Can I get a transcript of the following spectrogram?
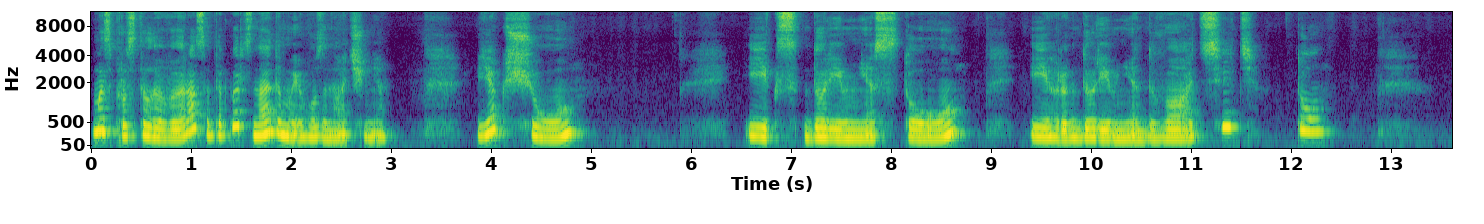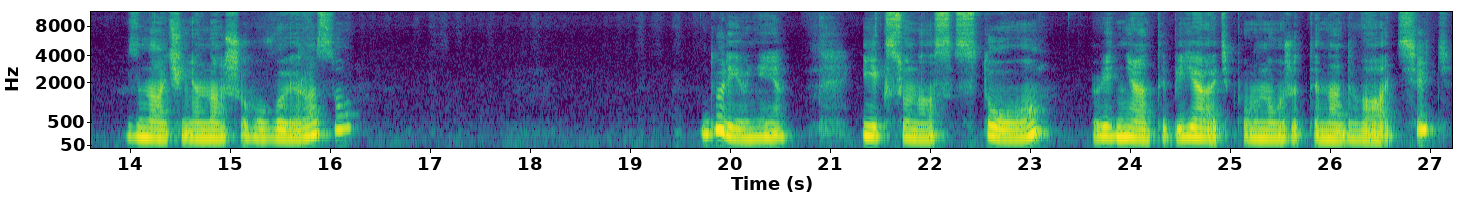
Ми спростили вираз, а тепер знайдемо його значення. Якщо х дорівнює 100, y дорівнює 20, то значення нашого виразу дорівнює х у нас 100, відняти 5 помножити на 20,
